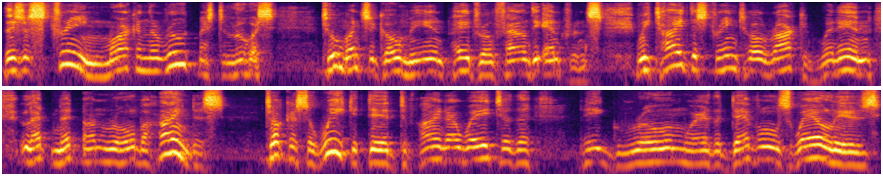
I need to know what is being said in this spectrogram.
There's a string marking the route, Mr. Lewis. Two months ago, me and Pedro found the entrance. We tied the string to a rock and went in, letting it unroll behind us. Took us a week, it did, to find our way to the big room where the Devil's Well is.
